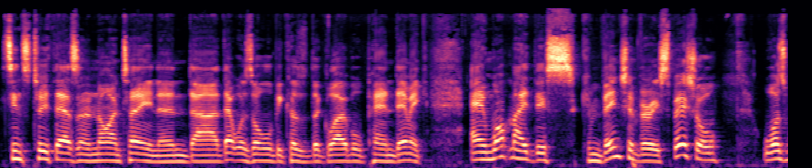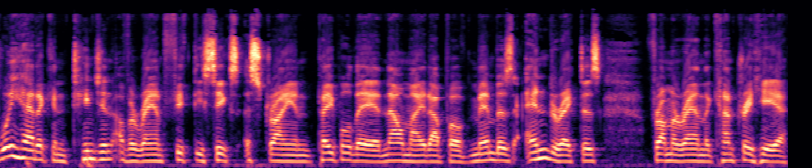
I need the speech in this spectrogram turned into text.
since 2019. And uh, that was all because of the global pandemic. And what made this convention very special was we had a contingent of around 56 Australian people there, and they were made up of members and directors from around the country here.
